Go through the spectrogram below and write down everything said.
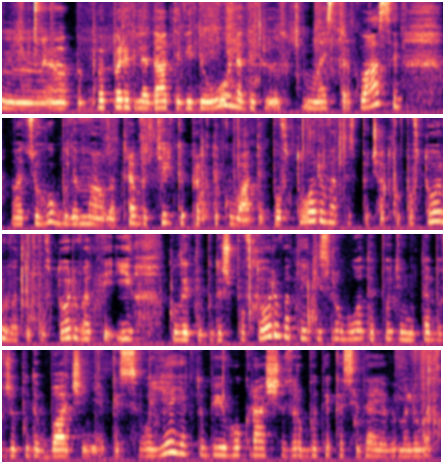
е, переглядати відеоогляди, майстер-класи, Цього буде мало. Треба тільки практикувати, повторювати, спочатку повторювати, повторювати. І коли ти будеш повторювати якісь роботи, потім у тебе вже буде бачення якесь своє, як тобі його краще зробити, якась ідея вималювати.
